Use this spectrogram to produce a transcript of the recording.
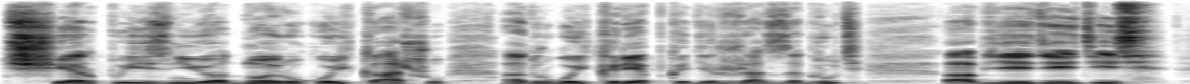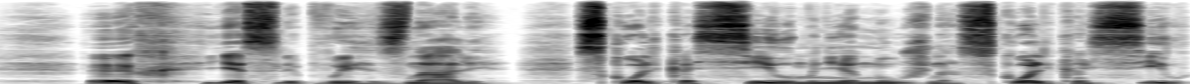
черпая из нее одной рукой кашу, а другой крепко держась за грудь. «Объедитесь». Эх, если б вы знали, сколько сил мне нужно, сколько сил.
